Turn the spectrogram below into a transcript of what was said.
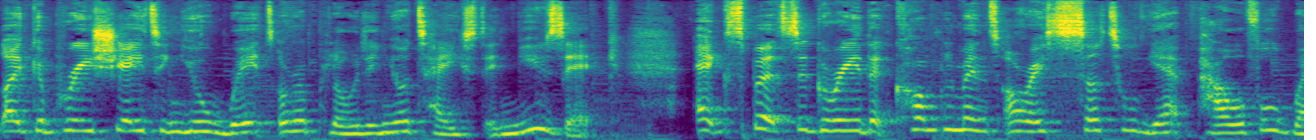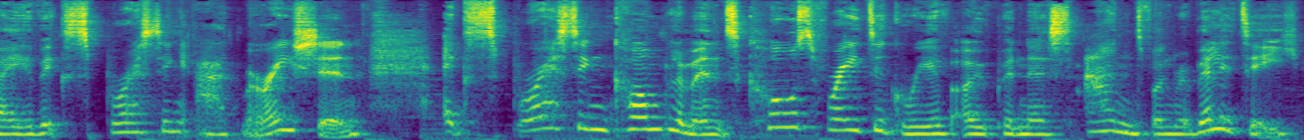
like appreciating your wit or applauding your taste in music. Experts agree that compliments are a subtle yet powerful way of expressing admiration. Expressing compliments calls for a degree of openness and vulnerability.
